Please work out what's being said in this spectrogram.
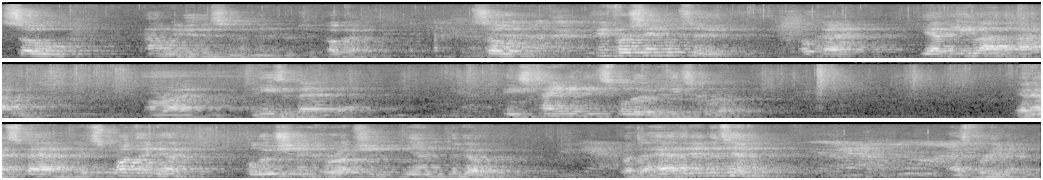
So, how do we do this in a minute or two? Okay. So, in 1 Samuel 2, okay, you have Eli the high priest, all right? And he's a bad guy. He's tainted, he's polluted, he's corrupt. And that's bad. It's one thing to have pollution and corruption in the government, but to have it in the temple, that's pretty bad.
